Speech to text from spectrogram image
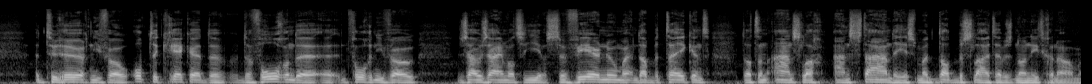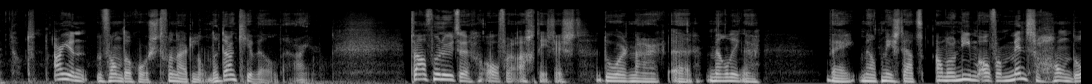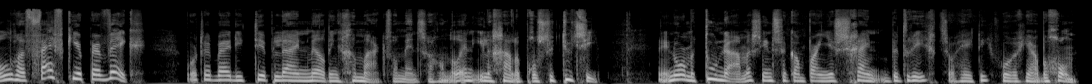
terreurniveau op te krikken. De, de volgende, het volgende niveau zou zijn wat ze hier severe noemen. En dat betekent dat een aanslag aanstaande is. Maar dat besluit hebben ze nog niet genomen. Arjen van der Horst vanuit Londen. Dank je wel, Arjen. Twaalf minuten over acht is het. Door naar meldingen bij Meldmisdaad Anoniem over mensenhandel. Uh, vijf keer per week wordt er bij die tiplijn melding gemaakt van mensenhandel en illegale prostitutie. Een enorme toename sinds de campagne Schijn bedriegt, zo heet die, vorig jaar begon.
